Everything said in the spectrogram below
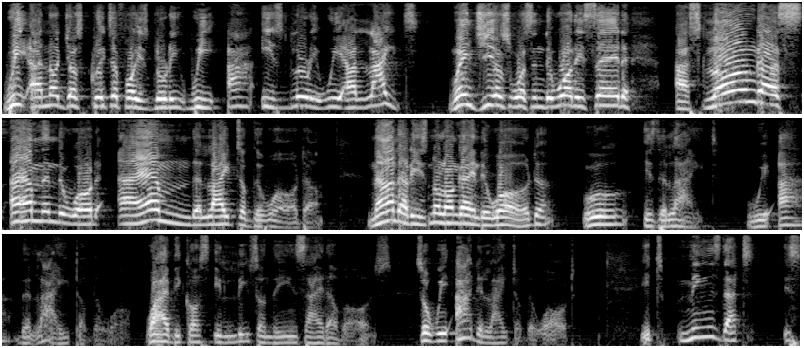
We are not just created for His glory, we are His glory. We are light. When Jesus was in the world, He said, As long as I am in the world, I am the light of the world. Now that he is no longer in the world, who is the light? We are the light of the world. Why? Because it lives on the inside of us. So we are the light of the world. It means that it's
